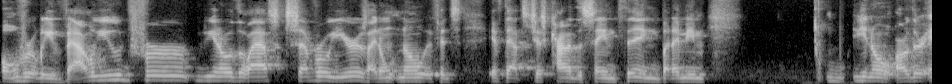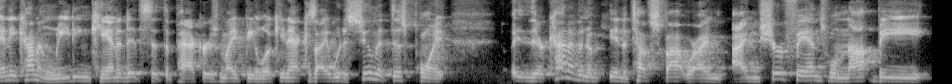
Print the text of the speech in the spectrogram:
overly valued for you know the last several years. I don't know if it's if that's just kind of the same thing, but I mean, you know, are there any kind of leading candidates that the Packers might be looking at? Because I would assume at this point they're kind of in a in a tough spot where I'm I'm sure fans will not be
